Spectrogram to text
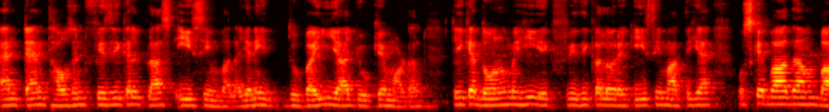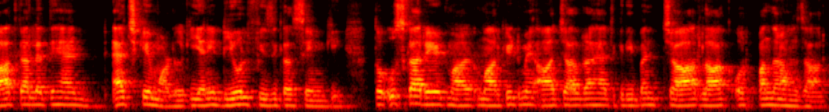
and ten thousand physical plus eSIM वाला यानी दुबई या यूके मॉडल ठीक है दोनों में ही एक फ़िज़िकल और एक ई सिम आती है। उसके बाद हम बात कर लेते हैं एच के मॉडल की यानी ड्यूल फ़िज़िकल सिम की। तो उसका रेट मार, मार्केट में आज चल रहा है तकरीबन चार लाख और पंद्रह हज़ार।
